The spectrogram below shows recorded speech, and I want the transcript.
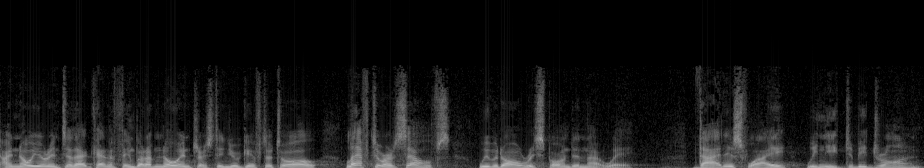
I know you're into that kind of thing, but I've no interest in your gift at all. Left to ourselves, we would all respond in that way. That is why we need to be drawn.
